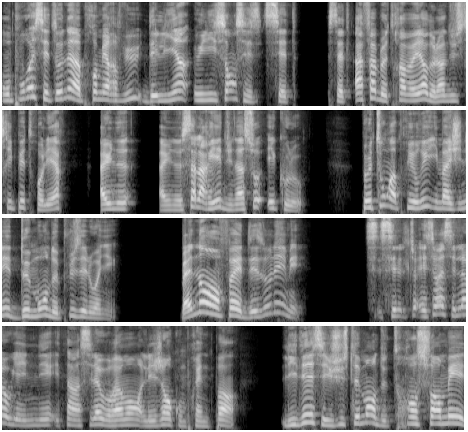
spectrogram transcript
On pourrait s'étonner à première vue des liens unissant cet, affable travailleur de l'industrie pétrolière à une, à une salariée d'une asso écolo. Peut-on a priori imaginer deux mondes plus éloignés? Ben non, en fait, désolé, mais. C'est, et c'est vrai, c'est là où il y a une. C'est là où vraiment les gens comprennent pas. L'idée, c'est justement de transformer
